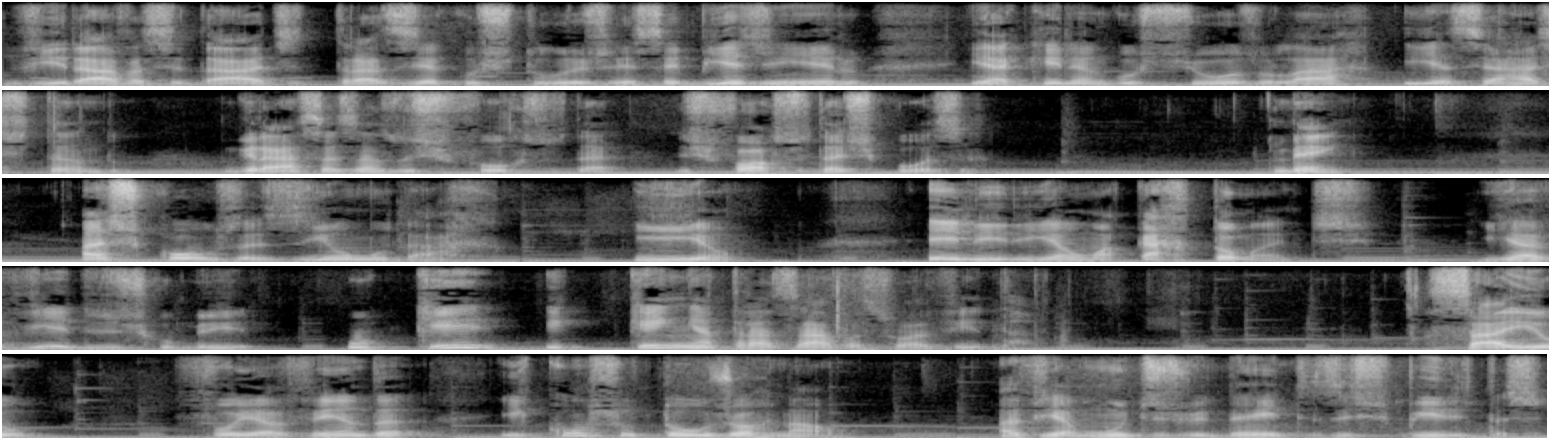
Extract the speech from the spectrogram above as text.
virava a cidade, trazia costuras, recebia dinheiro e aquele angustioso lar ia se arrastando, graças aos esforços da, esforços da esposa. Bem, as coisas iam mudar. Iam. Ele iria a uma cartomante e havia de descobrir o que e quem atrasava sua vida. Saiu, foi à venda e consultou o jornal. Havia muitos videntes, espíritas,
